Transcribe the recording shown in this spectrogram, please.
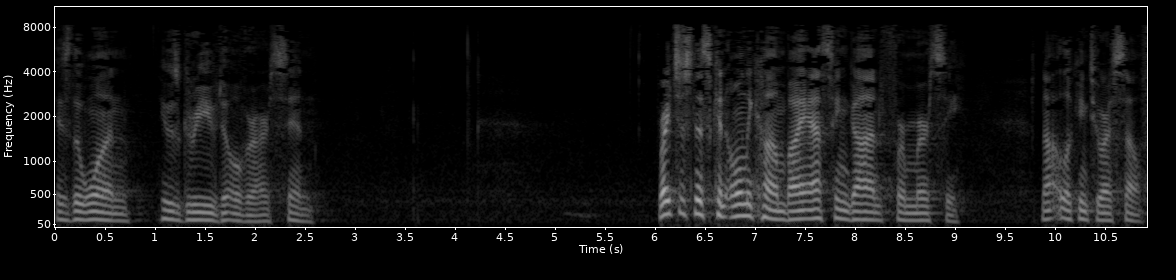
is the one who is grieved over our sin. Righteousness can only come by asking God for mercy, not looking to ourselves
